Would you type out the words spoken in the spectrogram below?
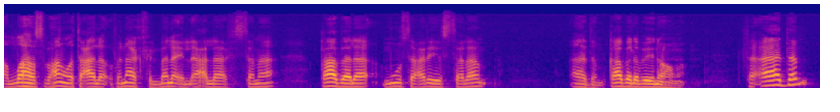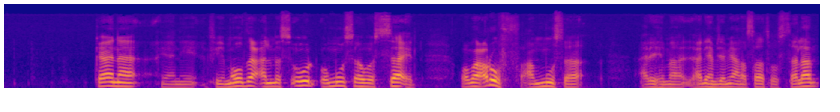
الله سبحانه وتعالى هناك في الملأ الأعلى في السماء قابل موسى عليه السلام آدم قابل بينهما. فآدم كان يعني في موضع المسؤول وموسى هو السائل. ومعروف عن موسى عليهم عليهم جميعا الصلاة والسلام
